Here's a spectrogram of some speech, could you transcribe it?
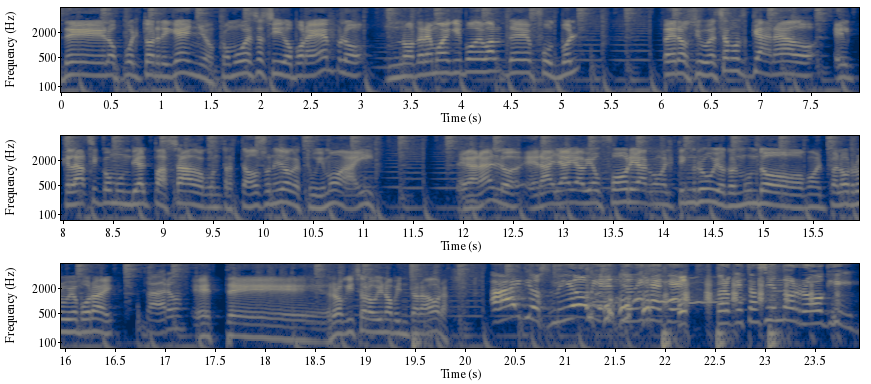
de los puertorriqueños, ¿cómo hubiese sido? Por ejemplo, no tenemos equipo de, bal- de fútbol, pero si hubiésemos ganado el clásico mundial pasado contra Estados Unidos, que estuvimos ahí de ganarlo, era ya y había euforia con el team rubio, todo el mundo con el pelo rubio por ahí. Claro. Este Rocky se lo vino a pintar ahora. Ay, Dios mío, bien. Yo dije que, pero ¿qué está haciendo Rocky?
